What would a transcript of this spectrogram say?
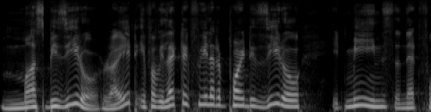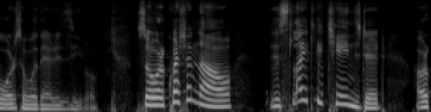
must be zero, right? If an electric field at a point is zero, it means the net force over there is zero. So our question now is slightly changed it. Our,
